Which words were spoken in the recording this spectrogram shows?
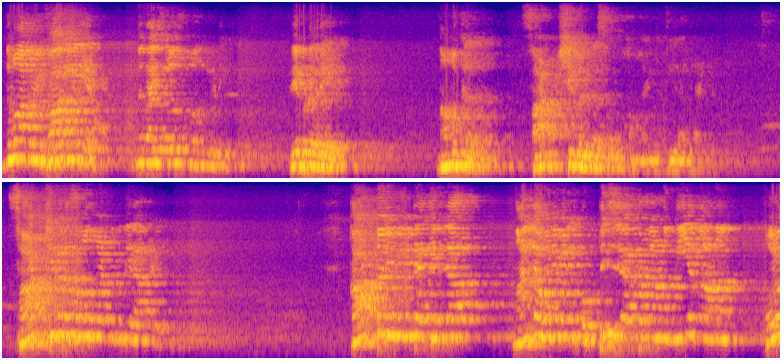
ഇതുമാത്രം വിഭാഗീയതയാണ് ഇന്ന് ക്രൈസ്തവ സമൂഹത്തിൽ പ്രിയപ്പെട്ടവരെ നമുക്ക് സാക്ഷികളുടെ സമൂഹമായി തീരാൻ കഴിയും. സാക്ഷികളുടെ സമൂഹമായിട്ട് തീരാൻ കഴിയും. കാട്ടൊലിവിന്റെ ചില്ല നല്ല ഒരുവിൽ ഒട്ടിച്ചു ചേർത്തവനാണ് നീ എന്നാണ് ഓരോ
